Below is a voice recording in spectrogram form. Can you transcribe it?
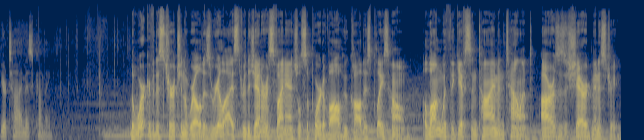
Your time is coming. The work of this church in the world is realized through the generous financial support of all who call this place home. Along with the gifts and time and talent, ours is a shared ministry.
